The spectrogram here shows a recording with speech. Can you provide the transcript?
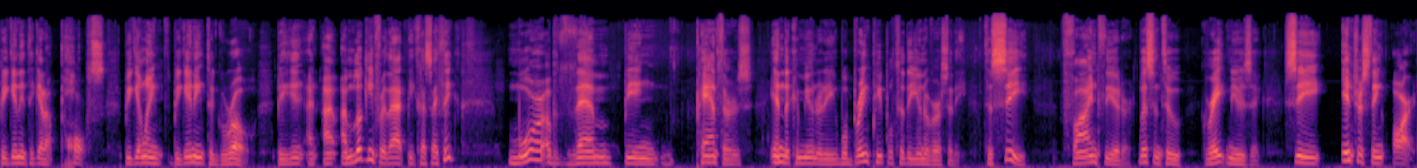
beginning to get a pulse, beginning beginning to grow. Begin, and I, I'm looking for that because I think more of them being Panthers in the community will bring people to the university to see fine theater, listen to great music, see interesting art,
